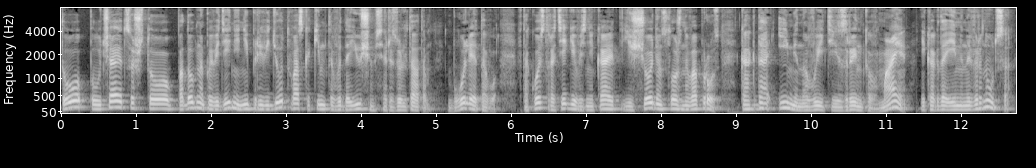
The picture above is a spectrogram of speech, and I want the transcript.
то получается, что подобное поведение не приведет вас к каким-то выдающимся результатам. Более того, в такой стратегии возникает еще один сложный вопрос. Когда именно выйти из рынка в мае и когда именно вернуться?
